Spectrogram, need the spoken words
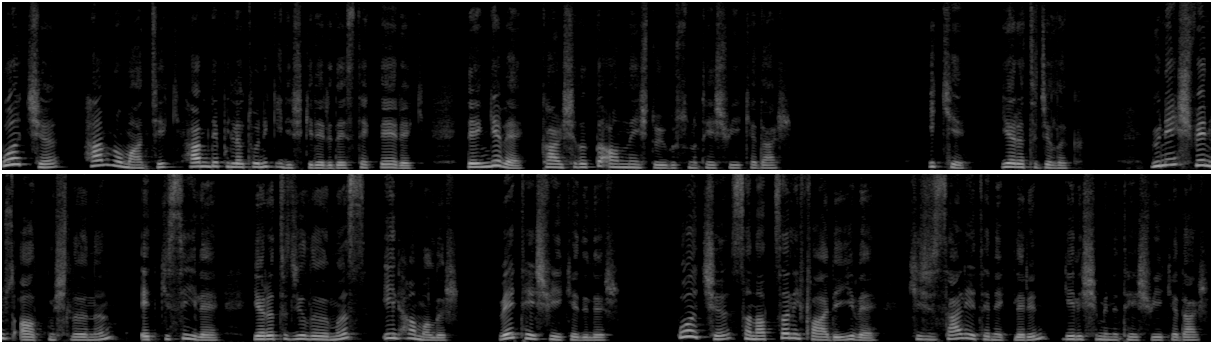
Bu açı hem romantik hem de platonik ilişkileri destekleyerek denge ve karşılıklı anlayış duygusunu teşvik eder. 2. Yaratıcılık Güneş-Venüs altmışlığının etkisiyle yaratıcılığımız ilham alır ve teşvik edilir. Bu açı sanatsal ifadeyi ve kişisel yeteneklerin gelişimini teşvik eder.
